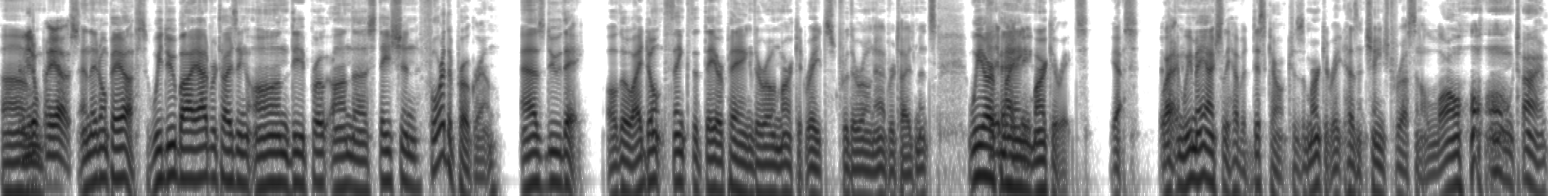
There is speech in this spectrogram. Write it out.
Um, and they don't pay us. and they don't pay us. We do buy advertising on the pro on the station for the program, as do they. Although I don't think that they are paying their own market rates for their own advertisements, we are They paying market rates. Yes, Well, and we may actually have a discount because the market rate hasn't changed for us in a long time.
